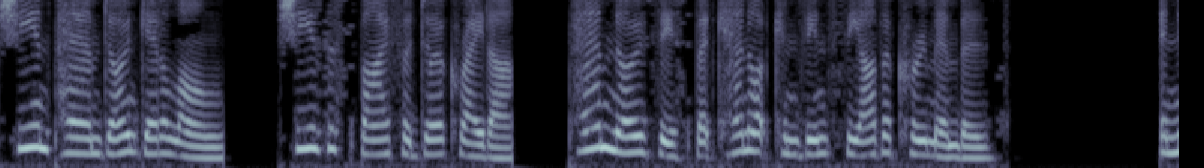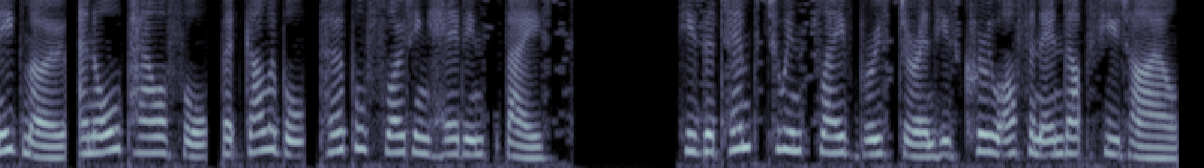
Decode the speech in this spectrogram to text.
She and Pam don't get along. She is a spy for Dirk Raider. Pam knows this but cannot convince the other crew members. Enigmo, an all-powerful, but gullible, purple floating head in space. His attempts to enslave Brewster and his crew often end up futile.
